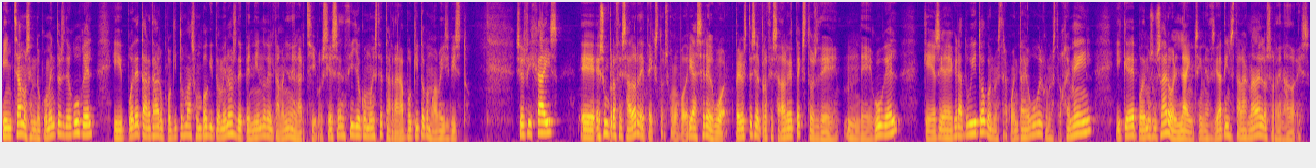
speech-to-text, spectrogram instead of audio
pinchamos en documentos de Google y puede tardar un poquito más o un poquito menos dependiendo del tamaño del archivo. Si es sencillo como este, tardará poquito como habéis visto. Si os fijáis, eh, es un procesador de textos, como podría ser el Word, pero este es el procesador de textos de, Google que es eh, gratuito con nuestra cuenta de Google, con nuestro Gmail y que podemos usar online sin necesidad de instalar nada en los ordenadores.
